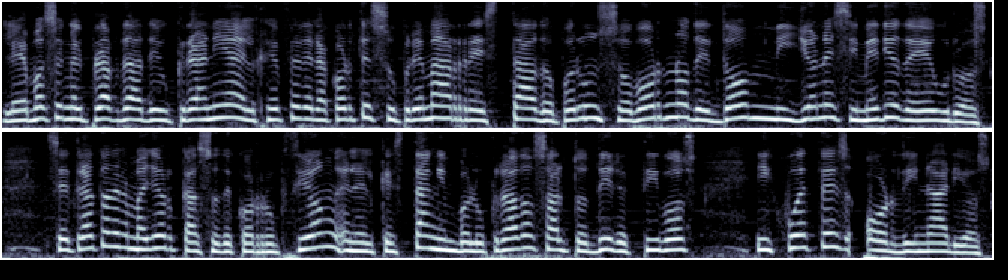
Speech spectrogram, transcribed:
Leemos en el Pravda de Ucrania, el jefe de la Corte Suprema arrestado por un soborno de dos millones y medio de euros. Se trata del mayor caso de corrupción en el que están involucrados altos directivos y jueces ordinarios.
